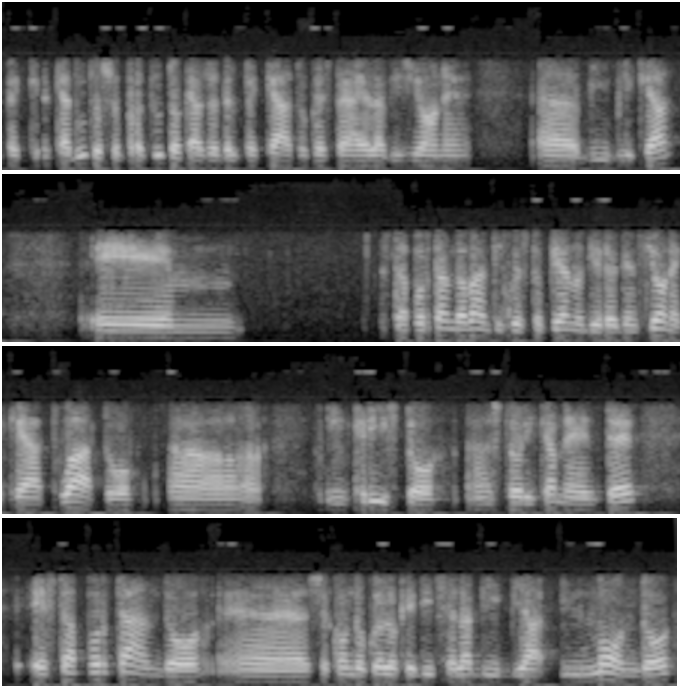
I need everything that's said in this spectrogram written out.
pecc- caduto soprattutto a causa del peccato, questa è la visione biblica, e um, sta portando avanti questo piano di redenzione che è attuato in Cristo storicamente e sta portando, secondo quello che dice la Bibbia, il mondo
